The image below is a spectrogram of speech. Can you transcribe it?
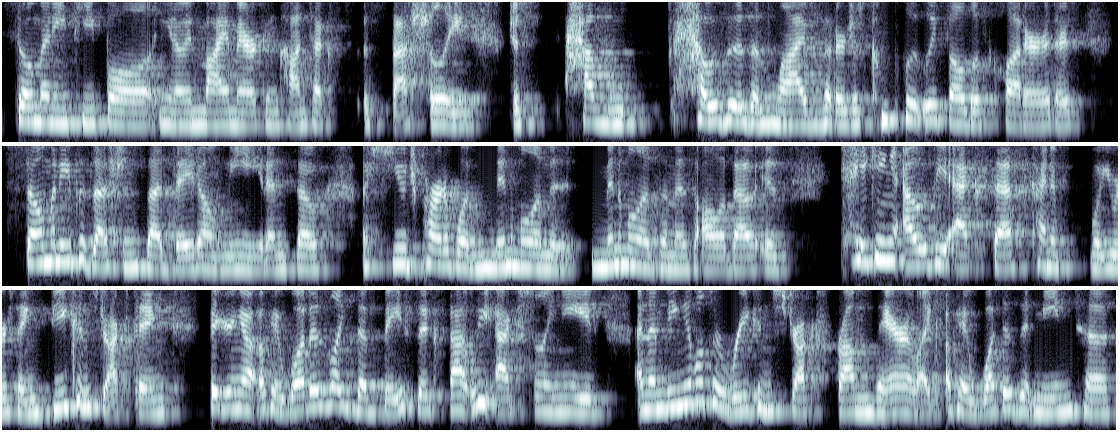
so many people, you know, in my American context, especially, just have houses and lives that are just completely filled with clutter. There's so many possessions that they don't need. And so, a huge part of what minimalism, minimalism is all about is taking out the excess, kind of what you were saying, deconstructing, figuring out, okay, what is like the basics that we actually need? And then being able to reconstruct from there, like, okay, what does it mean to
